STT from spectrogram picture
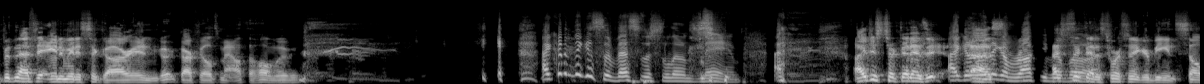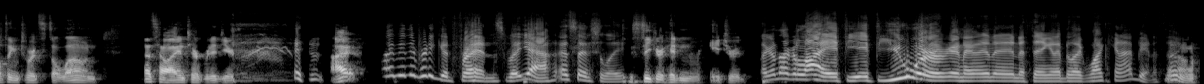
But that's the animated cigar in Gar- Garfield's mouth, the whole movie. I couldn't think of Sylvester Stallone's name. I, I just took that as I could uh, only think of Rocky I just took that Balboa. as Schwarzenegger being insulting towards Stallone. That's how I interpreted you. I I mean, they're pretty good friends, but yeah, essentially. secret hidden hatred. Like, I'm not gonna lie. If you if you were in a in a, in a thing, and I'd be like, why can't I be in a thing? No.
